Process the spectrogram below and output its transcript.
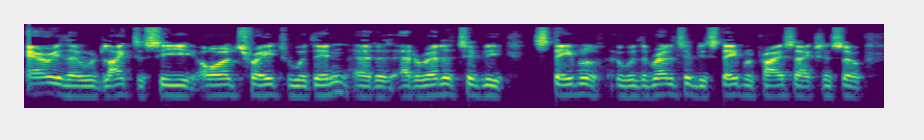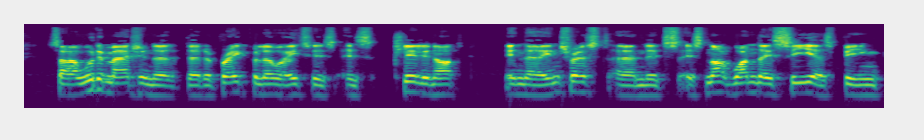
area that would like to see oil trade within at a, at a relatively stable with a relatively stable price action. So so I would imagine that, that a break below 80 is, is clearly not in their interest, and it's it's not one they see as being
